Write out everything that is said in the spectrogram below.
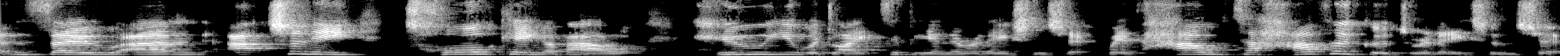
And so um, actually talking about who you would like to be in a relationship with, how to have a good relationship.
